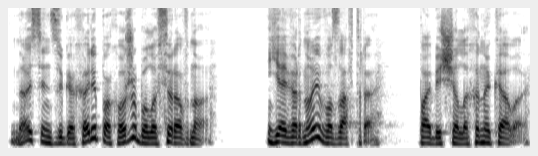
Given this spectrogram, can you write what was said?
Но Сензюгахари, похоже, было все равно. «Я верну его завтра», — пообещала Ханекава.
